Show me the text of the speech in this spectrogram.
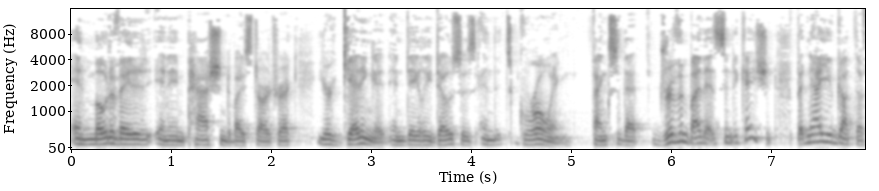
and motivated and impassioned by Star Trek, you're getting it in daily doses, and it's growing thanks to that, driven by that syndication. But now you've got the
